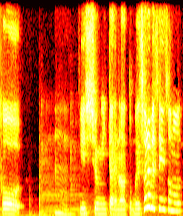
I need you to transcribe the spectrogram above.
と一緒にいたいなと思ってそれは別にその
